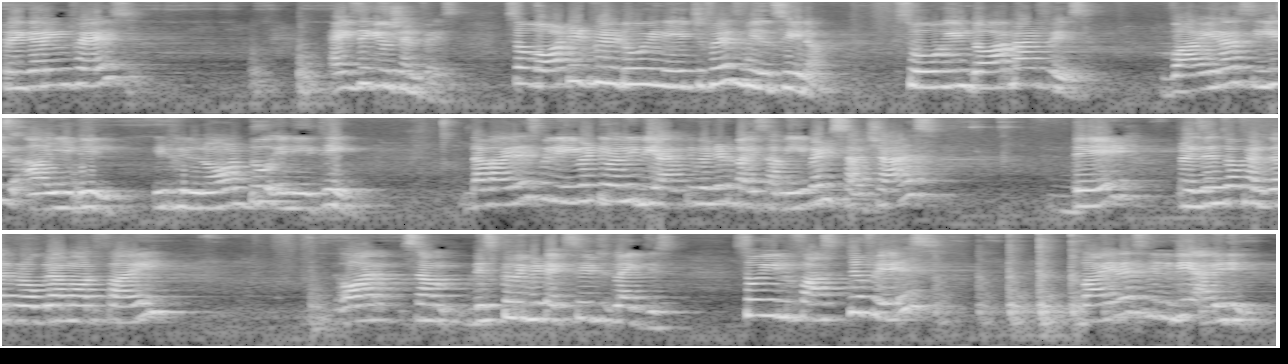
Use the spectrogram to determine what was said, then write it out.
triggering phase, execution phase. So what it will do in each phase, we will see now. So in dormant phase, virus is idle. It will not do anything. The virus will eventually be activated by some events such as date, presence of another program or file or some disk limit exceeds like this. So in first phase virus will be idle.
